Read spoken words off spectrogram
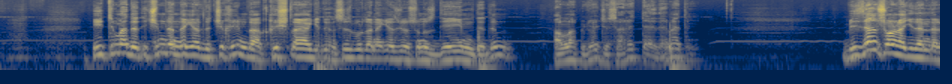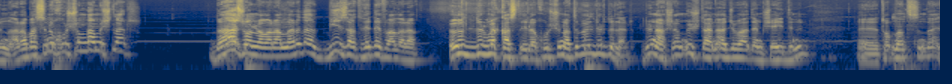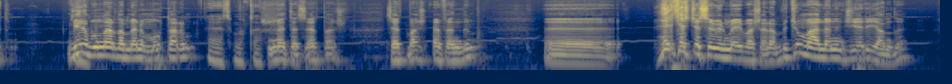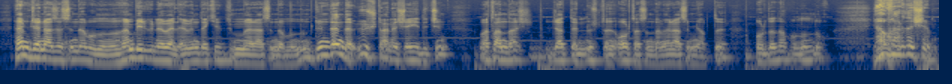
İtimat et içimden de geldi çıkayım da kışlaya gidin siz burada ne geziyorsunuz diyeyim dedim. Allah biliyor cesaret de edemedim. Bizden sonra gidenlerin arabasını kurşunlamışlar. Daha sonra varanları da bizzat hedef alarak öldürme kastıyla kurşun atıp öldürdüler. Dün akşam üç tane Acıbadem şehidinin e, toplantısındaydım. Biri bunlardan benim muhtarım Evet muhtar. Mete Serttaş, Sertbaş efendim. E, herkesçe sevilmeyi başaran bütün mahallenin ciğeri yandı. Hem cenazesinde bulundum hem bir gün evvel evindeki merasimde bulundum. Dünden de üç tane şehit için vatandaş caddenin üst ortasında merasim yaptı. Orada da bulunduk. Ya kardeşim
